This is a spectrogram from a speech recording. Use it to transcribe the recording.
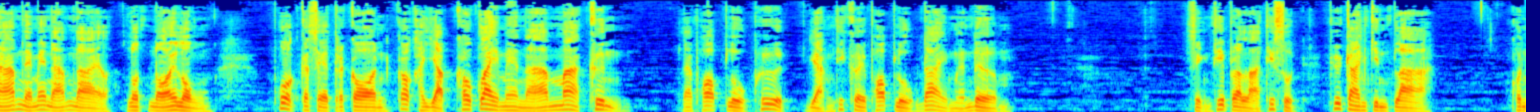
น้ำในแม่น้ำไนล์ลดน้อยลง พวกเกษตรกรก็ขยับเข้าใกล้แม่น้ำมากขึ้น และเพาะปลูกพืชอย่างที่เคยเพาะปลูกได้เหมือนเดิม สิ่งที่ประหลาดที่สุดคือการกินปลา คน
